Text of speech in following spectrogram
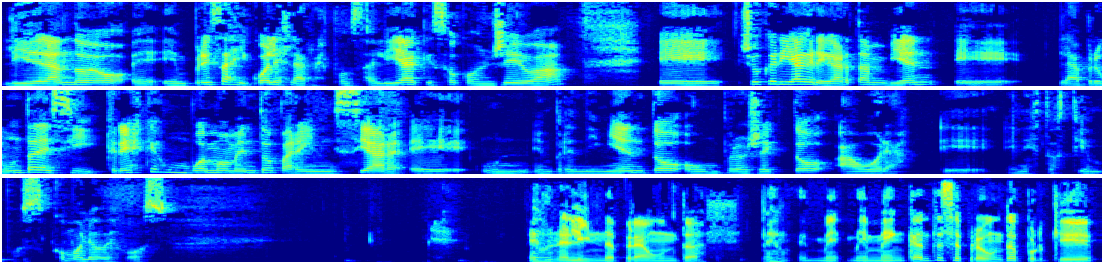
liderando empresas y cuál es la responsabilidad que eso conlleva. yo quería agregar también la pregunta de si crees que es un buen momento para iniciar un emprendimiento o un proyecto ahora, en estos tiempos. ¿Cómo lo ves vos? Es una linda pregunta. Me, encanta esa pregunta porque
